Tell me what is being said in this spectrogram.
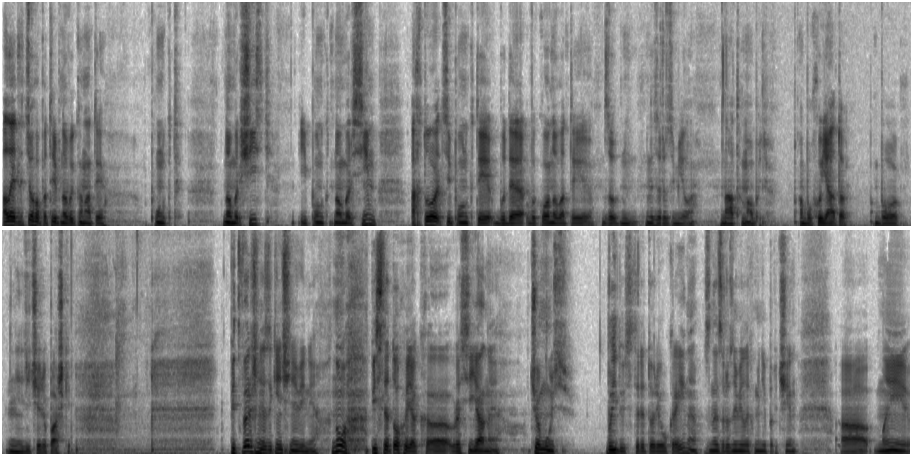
Але для цього потрібно виконати пункт номер 6 і пункт номер 7. А хто ці пункти буде виконувати, незрозуміло. НАТО, мабуть. Або хуято, або ніндзі черепашки. Підтвердження закінчення війни. Ну, після того, як е, росіяни чомусь вийдуть з території України з незрозумілих мені причин, ми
